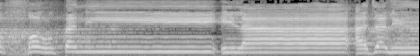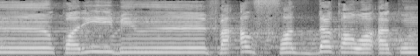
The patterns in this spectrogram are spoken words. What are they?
أخرتني إلى أجل قريب فأصدق وأكن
